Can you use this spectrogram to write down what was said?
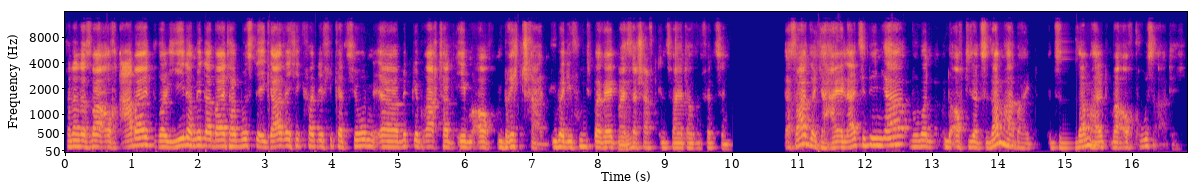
sondern das war auch Arbeit, weil jeder Mitarbeiter musste, egal welche Qualifikation er mitgebracht hat, eben auch einen Bericht schreiben über die Fußball-Weltmeisterschaft mhm. in 2014. Das waren solche Highlights in dem Jahr, wo man, und auch dieser Zusammenarbeit, Zusammenhalt war auch großartig.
